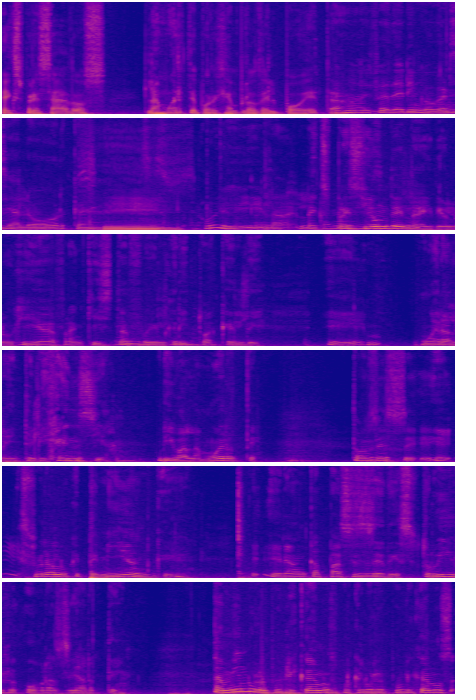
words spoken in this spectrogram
expresados. La muerte, por ejemplo, del poeta. Ay, Federico García Lorca. Sí. ¿no? Y la, la expresión de la ideología franquista fue el grito aquel de eh, muera la inteligencia, viva la muerte. Entonces, eh, eso era lo que temían, que eran capaces de destruir obras de arte. También los republicanos, porque los republicanos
